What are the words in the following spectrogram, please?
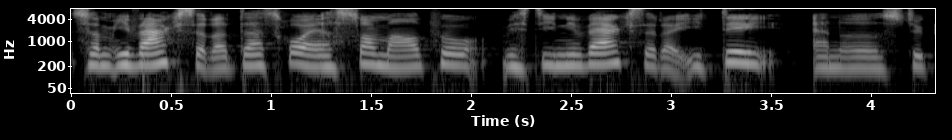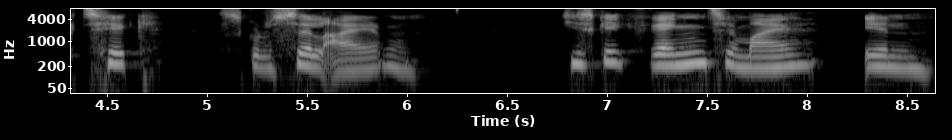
som iværksætter, der tror jeg så meget på, hvis din iværksætter idé er noget stykke tech, så skal du selv eje den. De skal ikke ringe til mig en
